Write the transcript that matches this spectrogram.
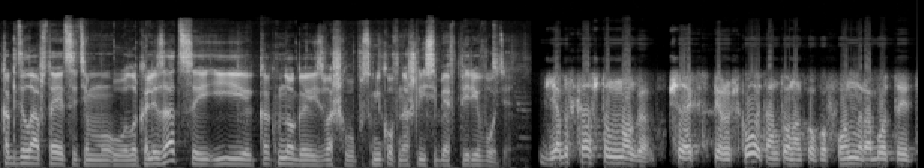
Как дела обстоят с этим у локализации и как много из ваших выпускников нашли себя в переводе? Я бы сказал, что много. Человек с первой школы, это Антон Акопов, он работает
